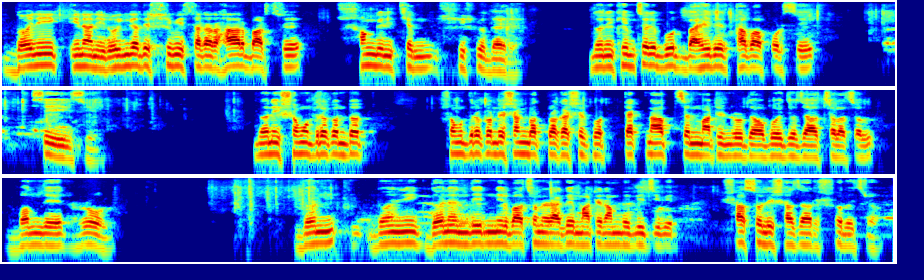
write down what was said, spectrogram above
দৈনিক ইনানি, রোহিঙ্গাদের শিবির ছাড়ার হার বাড়ছে, সঙ্গে নিচ্ছেন শিশুদের। দৈনিক হিমচারি বুট বাহিরের থাবা পড়ছে। সিইসি দৈনিক সমুদ্রকণ্ঠ সমুদ্রকণ্ডের সংবাদ প্রকাশের পর টেকনাফ, সেন্ট মার্টিন রোডে অবৈধ জাহাজ চলাচল বন্ধের রোল। দৈন- দৈনিক দৈনন্দিন নির্বাচনের আগে মাঠে নামবে বিজিবির সাতচল্লিশ হাজার সদস্য।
